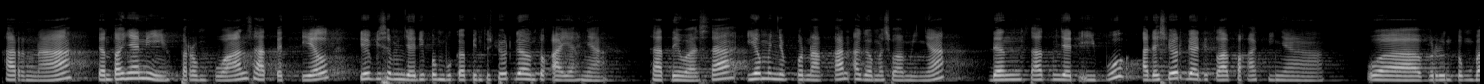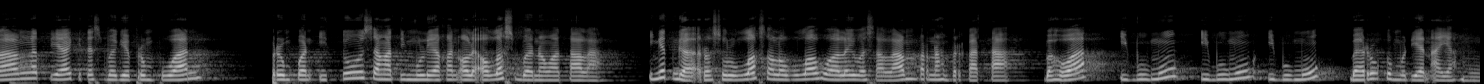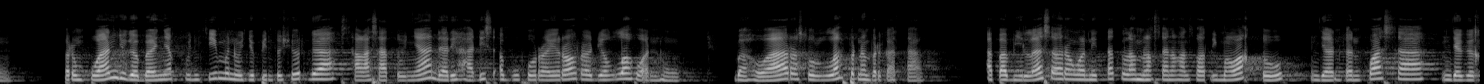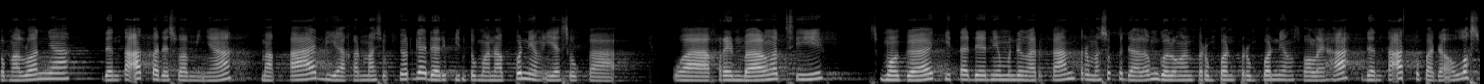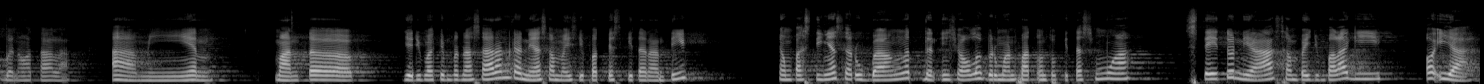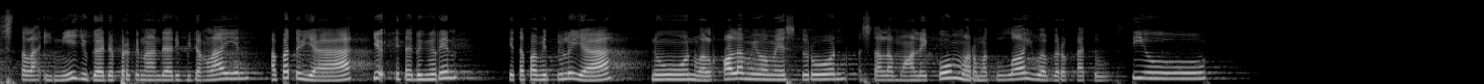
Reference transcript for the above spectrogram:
Karena contohnya nih, perempuan saat kecil dia bisa menjadi pembuka pintu surga untuk ayahnya. Saat dewasa, ia menyempurnakan agama suaminya dan saat menjadi ibu ada surga di telapak kakinya. Wah, beruntung banget ya kita sebagai perempuan. Perempuan itu sangat dimuliakan oleh Allah Subhanahu wa taala. Ingat nggak Rasulullah Shallallahu alaihi wasallam pernah berkata bahwa ibumu, ibumu, ibumu baru kemudian ayahmu. Perempuan juga banyak kunci menuju pintu surga. Salah satunya dari hadis Abu Hurairah radhiyallahu anhu bahwa Rasulullah pernah berkata, Apabila seorang wanita telah melaksanakan sholat lima waktu, menjalankan puasa, menjaga kemaluannya, dan taat pada suaminya, maka dia akan masuk surga dari pintu mana pun yang ia suka. Wah, keren banget sih. Semoga kita dan yang mendengarkan termasuk ke dalam golongan perempuan-perempuan yang solehah dan taat kepada Allah Subhanahu wa. Amin. Mantep. Jadi makin penasaran kan ya sama isi podcast kita nanti? yang pastinya seru banget dan insya Allah bermanfaat untuk kita semua. Stay tune ya, sampai jumpa lagi. Oh iya, setelah ini juga ada perkenalan dari bidang lain. Apa tuh ya? Yuk kita dengerin. Kita pamit dulu ya. Nun wal qalami wa turun. Assalamualaikum warahmatullahi wabarakatuh. See you.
